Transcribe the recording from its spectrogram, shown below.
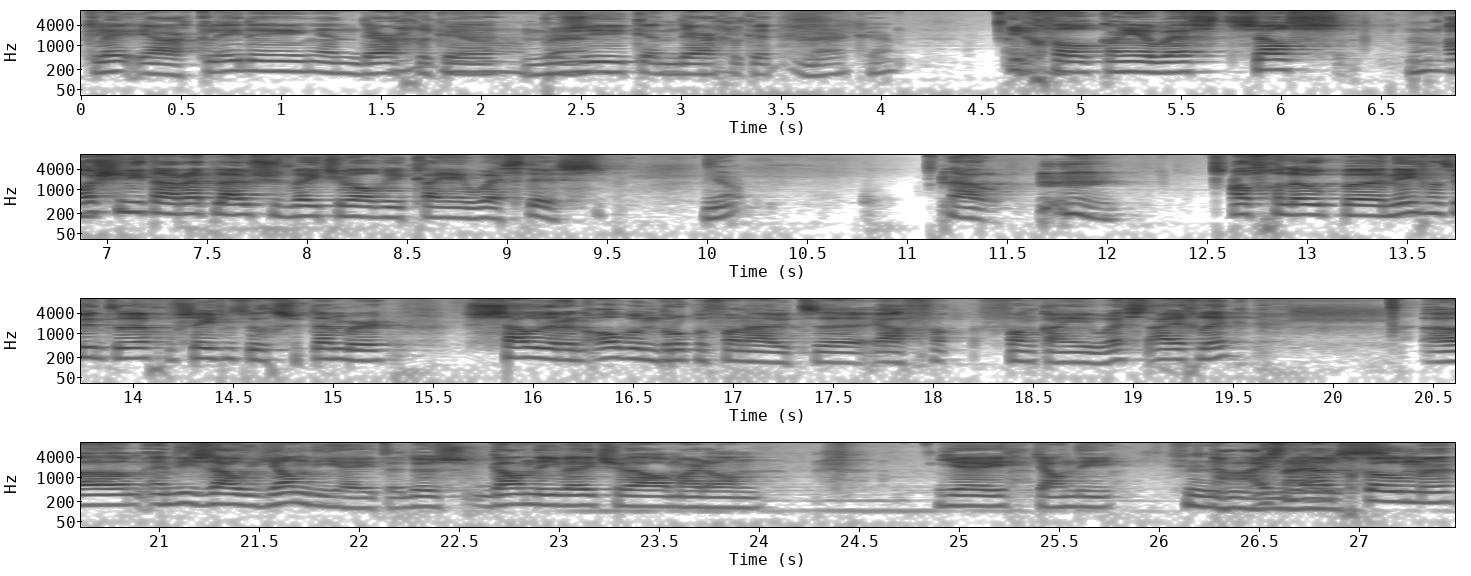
kle- ja, kleding en dergelijke, Ja, muziek en dergelijke. Merk, ja. In ieder geval Kanye West. Zelfs als je niet aan rap luistert, weet je wel wie Kanye West is. Ja. Nou, afgelopen 29 of 27 september zou er een album droppen vanuit, eh, ja, van, van Kanye West eigenlijk. Ehm, en die zou Yandi heten. Dus Gandhi weet je wel, maar dan jee, Yandi. Nou, hij is niet uitgekomen.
